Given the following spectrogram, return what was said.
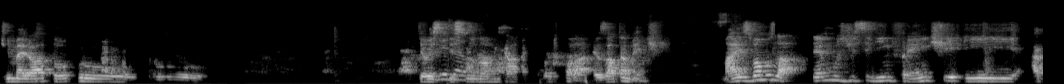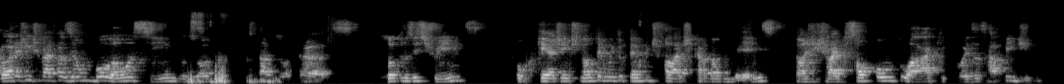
de melhor ator pro, pro... eu esqueci o nome que ela acabou de falar, exatamente. Mas vamos lá, temos de seguir em frente e agora a gente vai fazer um bolão assim dos outros, das outras, dos outros streams porque a gente não tem muito tempo de falar de cada um deles, então a gente vai só pontuar aqui coisas rapidinho.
